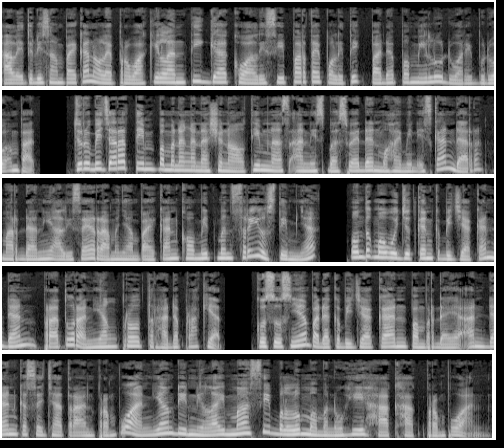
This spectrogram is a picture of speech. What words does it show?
Hal itu disampaikan oleh perwakilan tiga koalisi partai politik pada pemilu 2024. Juru bicara tim pemenangan nasional Timnas Anies Baswedan Mohaimin Iskandar, Mardani Alisera menyampaikan komitmen serius timnya untuk mewujudkan kebijakan dan peraturan yang pro terhadap rakyat khususnya pada kebijakan pemberdayaan dan kesejahteraan perempuan yang dinilai masih belum memenuhi hak-hak perempuan.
